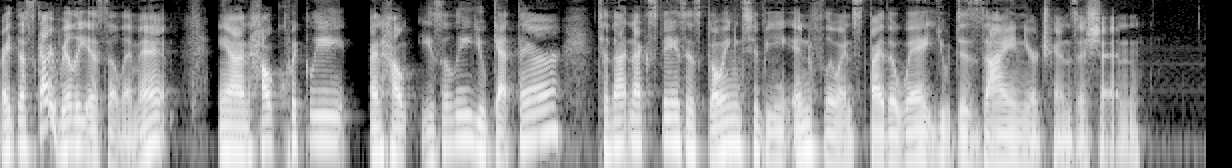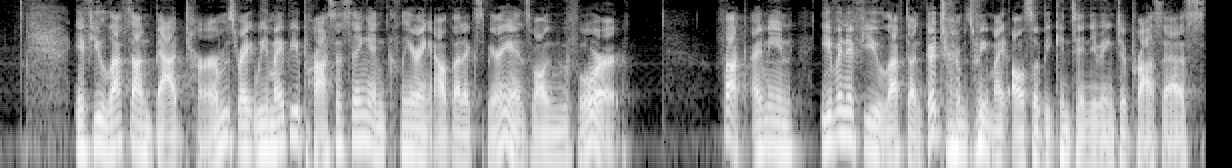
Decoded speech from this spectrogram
right? The sky really is the limit. And how quickly and how easily you get there to that next phase is going to be influenced by the way you design your transition. If you left on bad terms, right, we might be processing and clearing out that experience while we move forward. Fuck, I mean, even if you left on good terms, we might also be continuing to process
